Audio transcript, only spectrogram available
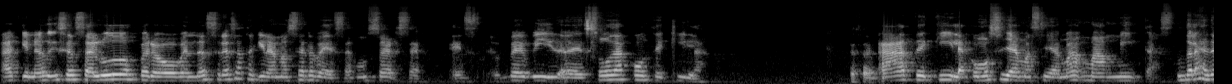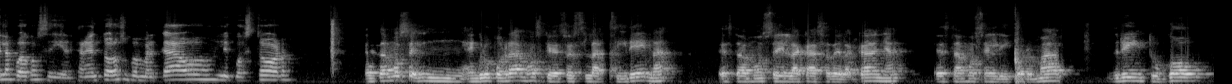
Aquí nos dicen saludos, pero vender cerveza tequila, no cerveza, es un cercer, es bebida, es soda con tequila. Exacto. Ah, tequila, ¿cómo se llama? Se llama mamitas. ¿Dónde la gente la puede conseguir? ¿Están en todos los supermercados, liquor store? Estamos en, en Grupo Ramos, que eso es La Sirena. Estamos en la Casa de la Caña. Estamos en Licor Mar, Drink to Go,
